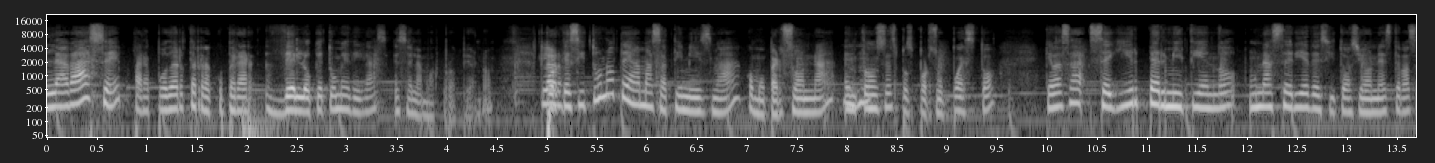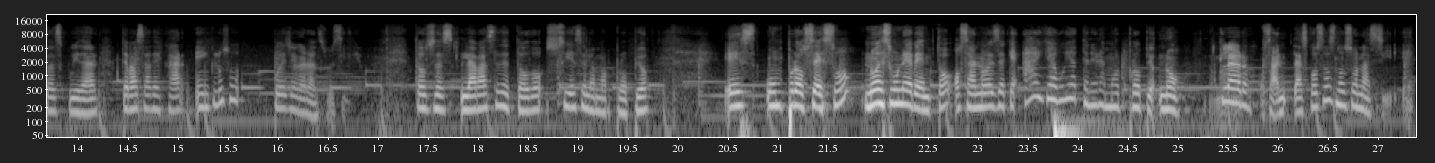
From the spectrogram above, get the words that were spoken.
La base para poderte recuperar de lo que tú me digas es el amor propio, ¿no? Porque si tú no te amas a ti misma como persona, entonces, pues por supuesto, que vas a seguir permitiendo una serie de situaciones, te vas a descuidar, te vas a dejar e incluso puedes llegar al suicidio. Entonces, la base de todo sí es el amor propio. Es un proceso, no es un evento, o sea, no es de que, ay, ya voy a tener amor propio. No, Claro. O sea, las cosas no son así. ¿eh?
